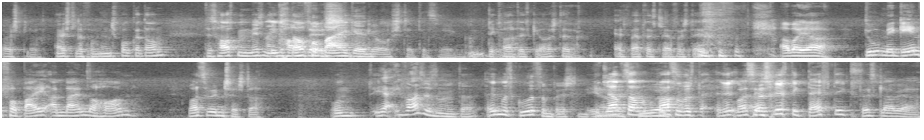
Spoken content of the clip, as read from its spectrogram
Östlich. Östlich vom Innsbrucker Dom. Das heißt, wir müssen Die eigentlich da Karte ist vorbeigehen. geostet, deswegen. Und Die Karte ist geostet. Ich werde das gleich verstehen. Aber ja, du, wir gehen vorbei an deinem daheim. Was wünschst du? Und ja, ich weiß es noch nicht. Irgendwas Gutes am besten. Ja, ich glaube, da war so was, Was was, ist- richtig Deftiges. Das glaube ich auch.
